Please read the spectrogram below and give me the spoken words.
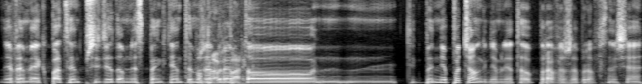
Nie wiem, jak pacjent przyjdzie do mnie z pękniętym no żebrem, to jakby nie pociągnie mnie to prawe żebro. W sensie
